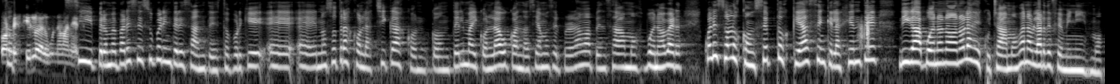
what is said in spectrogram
por decirlo de alguna manera. Sí, pero me parece súper interesante esto, porque eh, eh, nosotras con las chicas, con, con, Telma y con Lau, cuando hacíamos el programa, pensábamos, bueno, a ver, ¿cuáles son los conceptos que hacen que la gente diga, bueno, no, no las escuchamos, van a hablar de feminismo?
